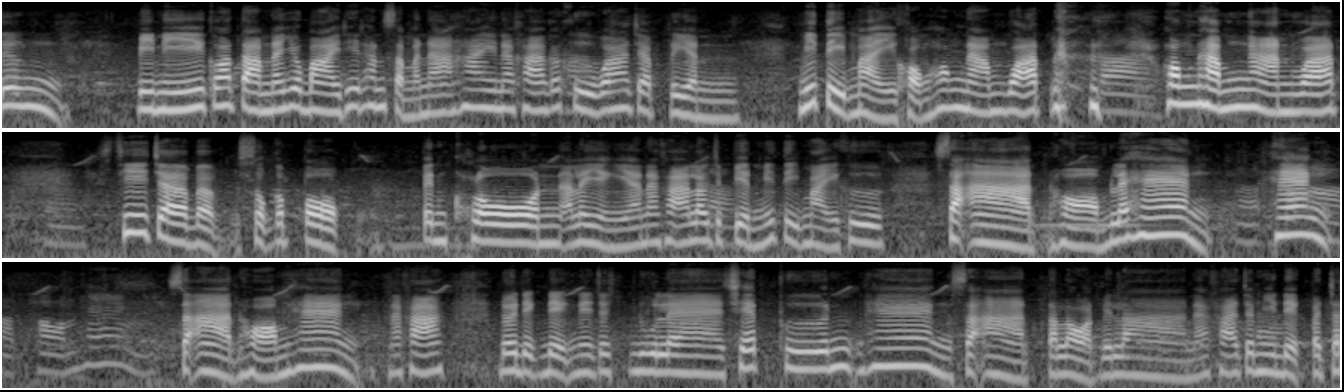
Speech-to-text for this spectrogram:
ซึ่งปีนี้ก็ตามนโยบายที่ท่านสัมมนาให้นะคะ ก็คือว่าจะเปลี่ยนมิติใหม่ของห้องน้ำวัดค่ะห้องน้ำงานวัดค่ะที่จะแบบสกปรกเป็นโคลนอะไรอย่างเงี้ยนะคะ เราจะเปลี่ยนมิติใหม่คือสะอาดหอมและแห้งอะแห้งสะอาดหอมแห้ง สะอาดหอมแห้งนะคะ โดยเด็กๆเนี่ยจะดูแลเช็ดพื้นแห้งสะอาดตลอดเวลานะคะ จะมีเด็กประจ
